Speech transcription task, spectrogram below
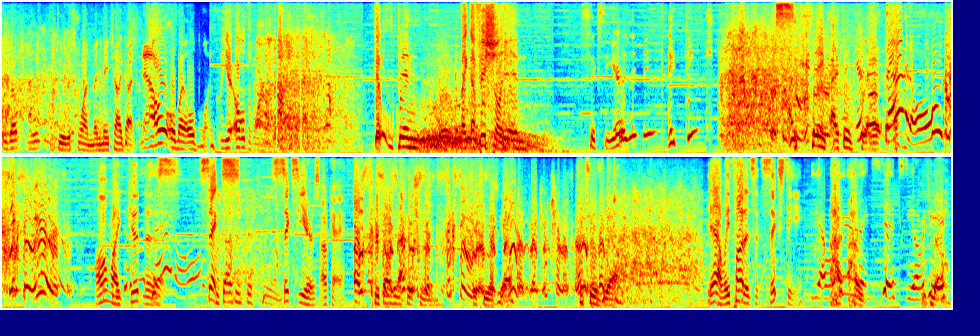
We got. we- Do this one. My main channel got now or my old one? Your old one. It's been Like officially. been six years, I think. I think. I think. I think. You're not that old! 60 years! Oh my goodness. Six. 2015. Six years, okay. Oh, 60 years. I think 2015. 60 years. years ago. Like your channel's Six years ago. Yeah, we thought it's at 60. Yeah, we're I- here I- like 60 over here. No.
